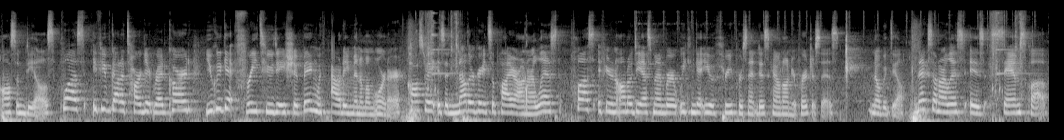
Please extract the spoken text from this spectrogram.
awesome deals. Plus, if you've got a Target Red card, you could get free two day shipping without a minimum order. Costway is another great supplier on our list. Plus, if you're an AutoDS member, we can get you a 3% discount on your purchases. No big deal. Next on our list is Sam's Club.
